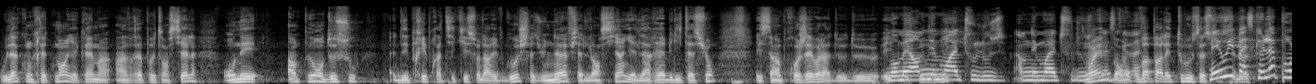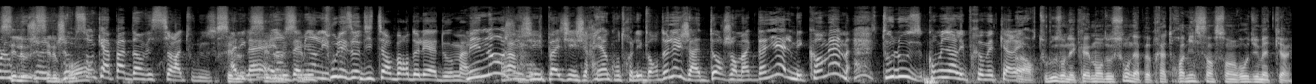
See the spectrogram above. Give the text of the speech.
où là concrètement il y a quand même un, un vrai potentiel. On est un peu en dessous des prix pratiqués sur la rive gauche. Il y a du neuf, il y a de l'ancien, il y a de la réhabilitation et c'est un projet voilà de. de Bon, mais emmenez-moi à Toulouse. Emmenez-moi à Toulouse. Ouais, là, bon, Stéphane. on va parler de Toulouse. toute Mais oui, c'est parce le- que là, pour le c'est coup, le- je, c'est le je me sens capable d'investir à Toulouse. C'est le- Allez, Là, c'est elle le- nous c'est a le- mis tous les auditeurs bordelais à dos. Mais non, j'ai- rien contre les Bordelais. J'adore Jean-Marc Daniel, mais quand même, Toulouse, combien les prix au mètre carré? Alors Toulouse, on est quand même en dessous, on est à peu près à 3500 euros du mètre carré.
